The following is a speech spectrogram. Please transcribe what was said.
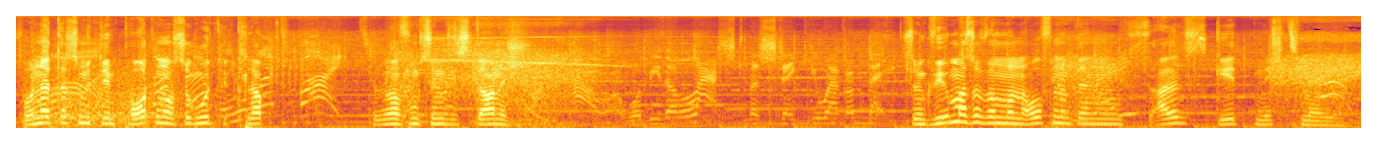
Wundert das mit den Porten auch so gut geklappt? Immer funktioniert das gar nicht. Ist irgendwie immer so, wenn man aufnimmt, dann alles geht nichts mehr. hier.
